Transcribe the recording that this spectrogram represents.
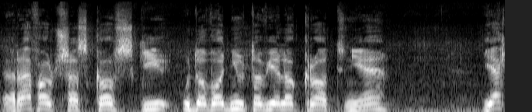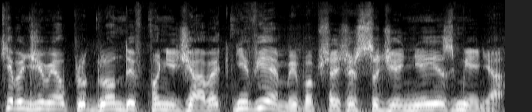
Rafał Trzaskowski udowodnił to wielokrotnie. Jakie będzie miał poglądy w poniedziałek, nie wiemy, bo przecież codziennie je zmienia.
